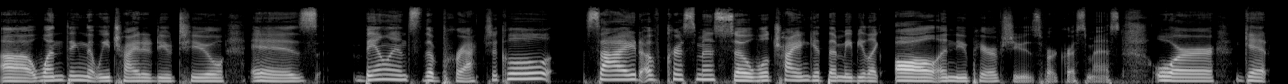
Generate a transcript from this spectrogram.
Uh, one thing that we try to do too is balance the practical side of Christmas. So we'll try and get them maybe like all a new pair of shoes for Christmas or get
